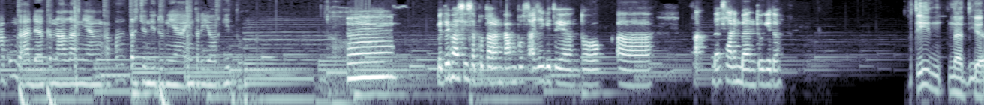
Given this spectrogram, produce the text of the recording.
aku nggak ada kenalan yang apa terjun di dunia interior gitu. Hmm, berarti masih seputaran kampus aja gitu ya untuk eh, sa- saling bantu gitu. Berarti Nadia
